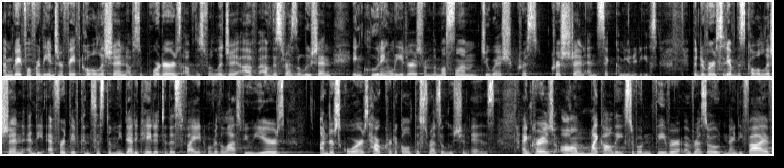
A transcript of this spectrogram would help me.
I'm grateful for the Interfaith Coalition of supporters of this religion of, of this resolution, including leaders from the Muslim, Jewish, Chris, Christian, and Sikh communities. The diversity of this coalition and the effort they've consistently dedicated to this fight over the last few years underscores how critical this resolution is. I encourage all my colleagues to vote in favor of Reso 95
